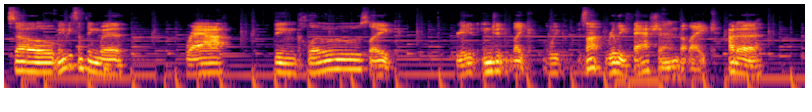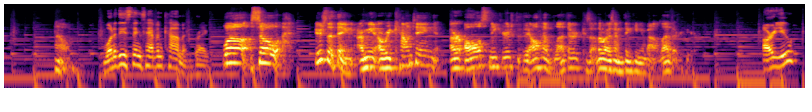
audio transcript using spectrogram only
So maybe something with crafting clothes, like create engine, like we. It's not really fashion, but like how to. No. What do these things have in common, Greg? Well, so here's the thing. I mean, are we counting? Are all sneakers? Do they all have leather? Because otherwise, I'm thinking about leather here. Are you?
